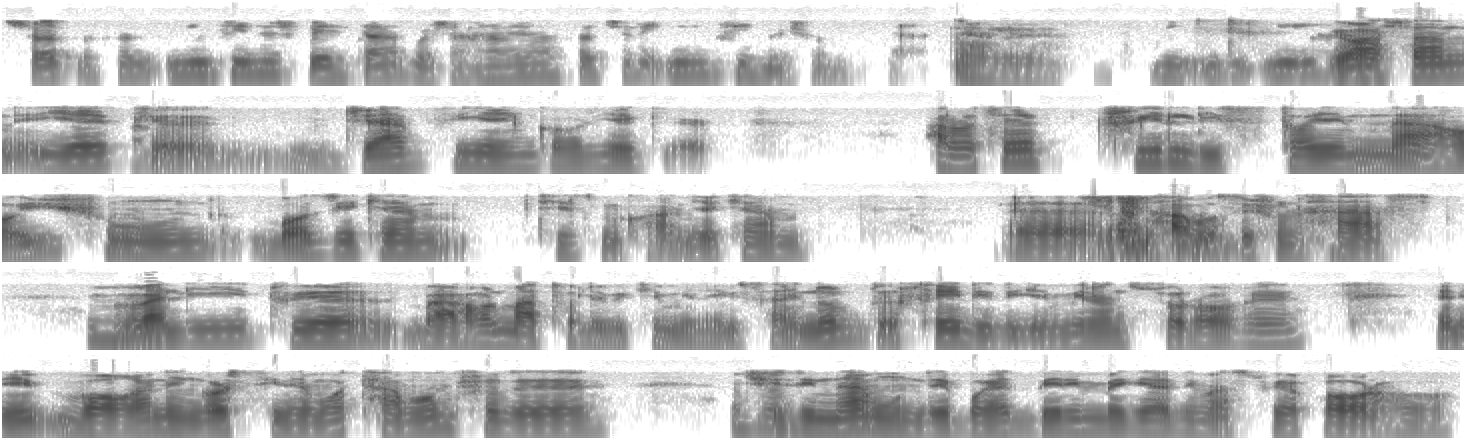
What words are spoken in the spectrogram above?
شاید مثلا این فیلمش بهتر باشه. همه مثلا چرا این فیلمشو میگن آره. یا اصلا یک جوی انگار یک البته توی لیستای نهاییشون باز یکم چیز می‌کنن یکم حواسشون هست. ولی توی به حال مطالبی که می نویسن اینا خیلی دیگه میرن سراغ یعنی واقعا انگار سینما تمام شده چیزی نمونده باید بریم بگردیم از توی قارها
